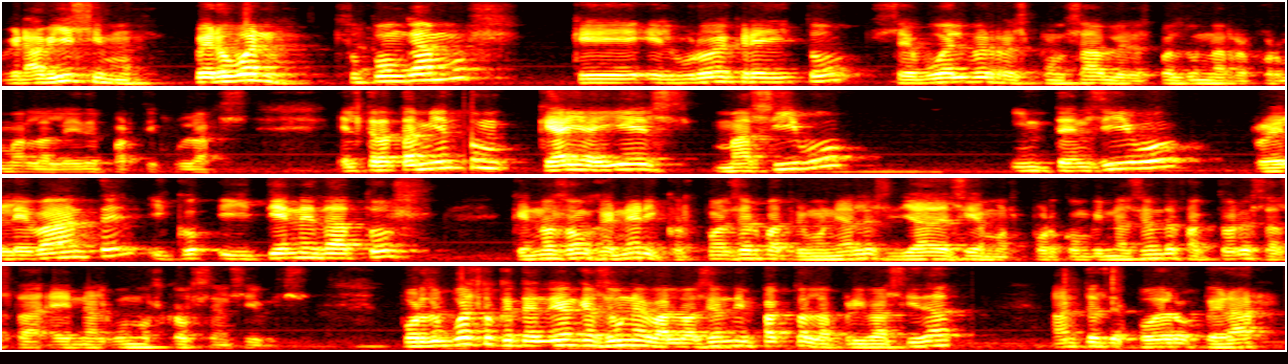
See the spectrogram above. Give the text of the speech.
Gravísimo. Pero bueno, Supongamos que el Buró de Crédito se vuelve responsable después de una reforma a la ley de particulares. El tratamiento que hay ahí es masivo, intensivo, relevante y, tiene datos que no son genéricos, pueden ser patrimoniales y ya decíamos, por combinación de factores hasta en algunos casos sensibles. Por supuesto que tendrían que hacer una evaluación de impacto a la privacidad antes de poder operar,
